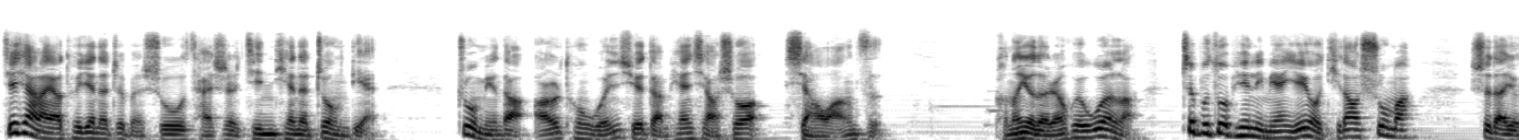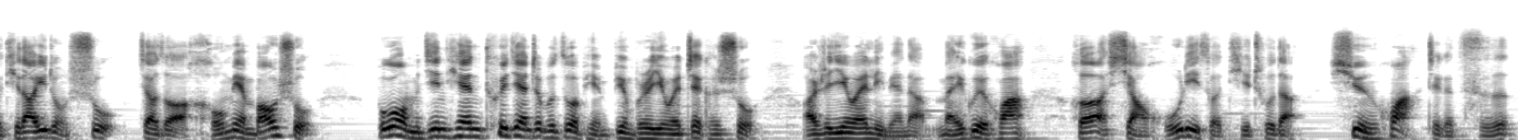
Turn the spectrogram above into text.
接下来要推荐的这本书才是今天的重点，著名的儿童文学短篇小说《小王子》。可能有的人会问了，这部作品里面也有提到树吗？是的，有提到一种树，叫做猴面包树。不过我们今天推荐这部作品，并不是因为这棵树，而是因为里面的玫瑰花和小狐狸所提出的“驯化”这个词。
